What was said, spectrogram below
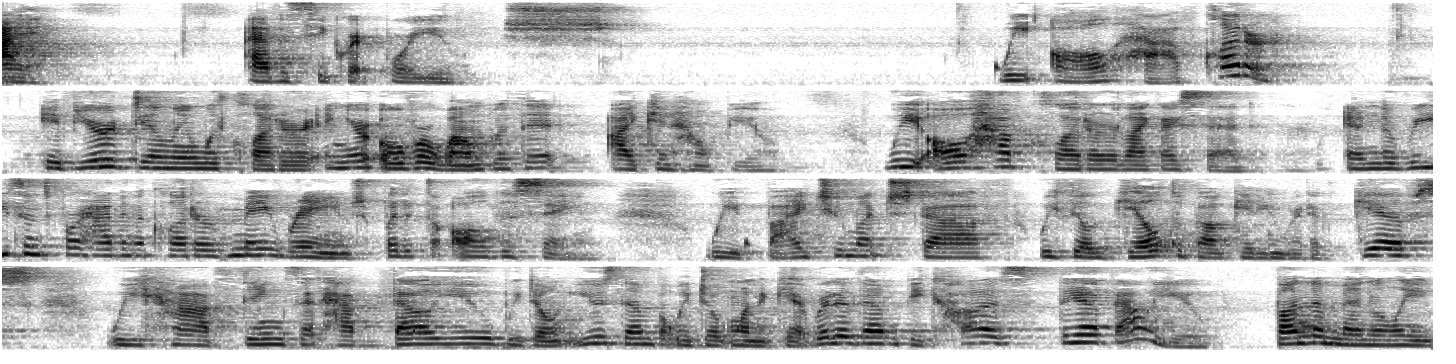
Hi, I have a secret for you. Shh. We all have clutter. If you're dealing with clutter and you're overwhelmed with it, I can help you. We all have clutter, like I said, and the reasons for having the clutter may range, but it's all the same. We buy too much stuff. We feel guilt about getting rid of gifts. We have things that have value. We don't use them, but we don't want to get rid of them because they have value. Fundamentally,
